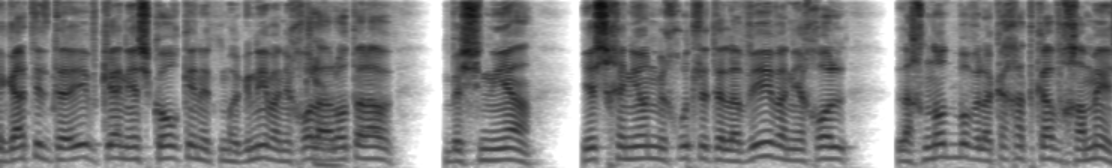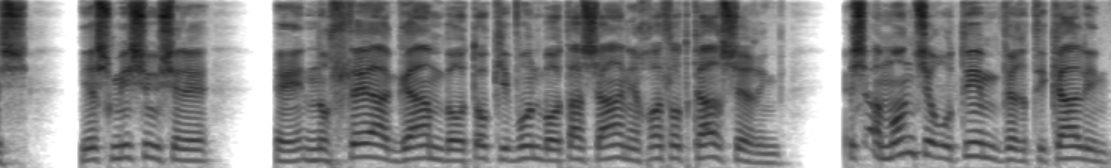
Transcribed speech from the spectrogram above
הגעתי לתל אביב, כן, יש קורקינט מגניב, אני יכול כן. לעלות עליו בשנייה. יש חניון מחוץ לתל אביב, אני יכול לחנות בו ולקחת קו 5. יש מישהו שנוסע גם באותו כיוון באותה שעה, אני יכול לעשות car sharing. יש המון שירותים ורטיקליים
